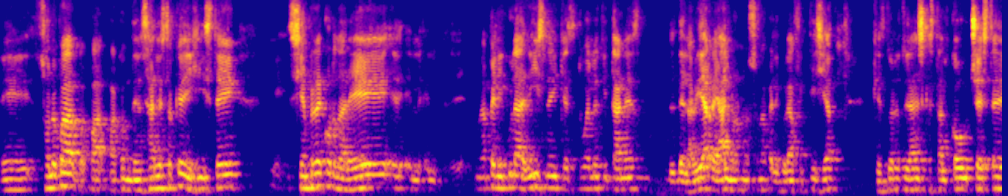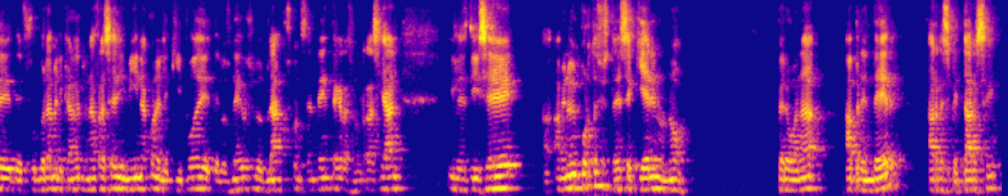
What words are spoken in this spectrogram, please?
eh, solo para condensar esto que dijiste, eh, siempre recordaré una película de Disney que es Duelo de Titanes de, la vida real, ¿no? no es una película ficticia, que es Duelo de Titanes, que está el coach este de, fútbol americano que tiene una frase divina con el equipo de, los negros y los blancos cuando están de integración racial y les dice, a, a mí no me importa si ustedes se quieren o no, pero van a aprender a respetarse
